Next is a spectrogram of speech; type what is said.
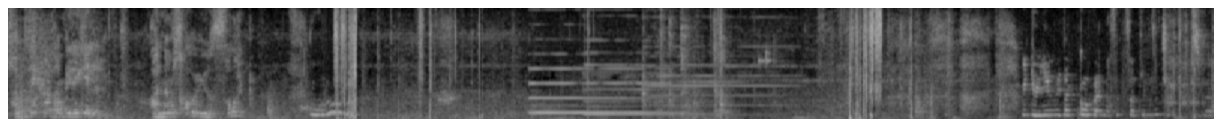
Sonra tekrardan bire gelelim. Annemiz koyuyor salak. Doğru? Video 20 dakika oldu ben nasıl satayım ne çektik böyle.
